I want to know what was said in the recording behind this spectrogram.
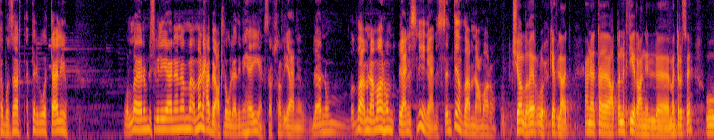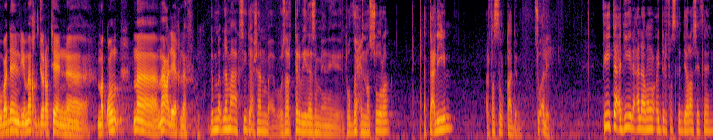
وزاره التربية والتعليم. والله أنا بالنسبة لي يعني أنا ما حابب اعطل اولادي نهائيا صار- صار يعني لأنه ضاع من أعمارهم يعني سنين يعني سنتين ضاع من أعمارهم. إن شاء الله غير نروح كيف العاده إحنا عطلنا كثير عن المدرسة وبعدين اللي ماخذ جرعتين آه، مطعوم ما ما عليه خلاف قبل ما أبدأ معك سيدي عشان وزارة التربية لازم يعني توضح لنا الصورة التعليم الفصل القادم. سؤالين. في تعديل على موعد الفصل الدراسي الثاني؟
